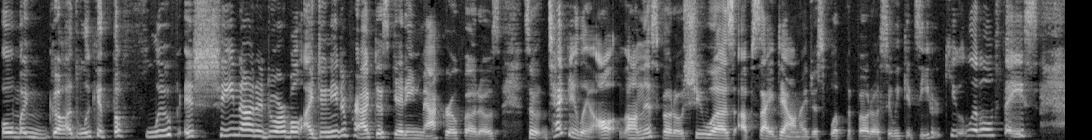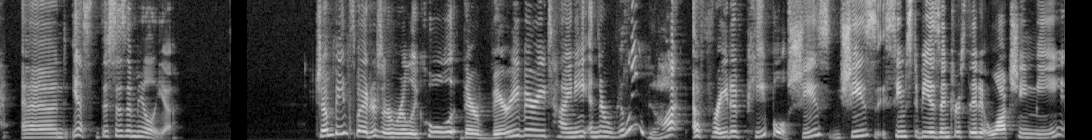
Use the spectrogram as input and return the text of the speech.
Oh my God, look at the floof. Is she not adorable? I do need to practice getting macro photos. So technically on this photo, she was upside down. I just flipped the photo so we could see her cute little face. And yes, this is Amelia. Jumping spiders are really cool. They're very, very tiny, and they're really not afraid of people. She's she's seems to be as interested at watching me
